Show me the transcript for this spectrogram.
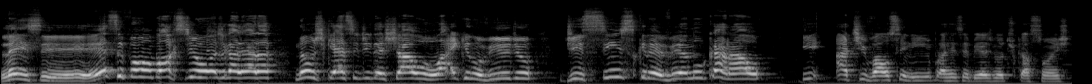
Lance. Esse foi o unboxing de hoje, galera. Não esquece de deixar o like no vídeo de se inscrever no canal e ativar o sininho para receber as notificações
